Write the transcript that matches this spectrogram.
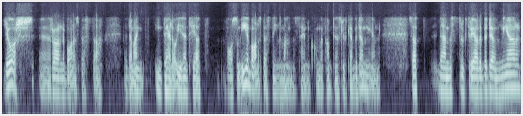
görs eh, rörande barnets bästa. Där man inte heller har identifierat vad som är barnets bästa innan man sen kommer fram till den slutliga bedömningen. Så att det här med strukturerade bedömningar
